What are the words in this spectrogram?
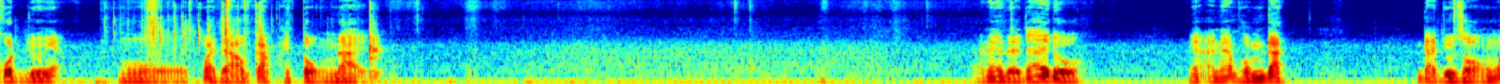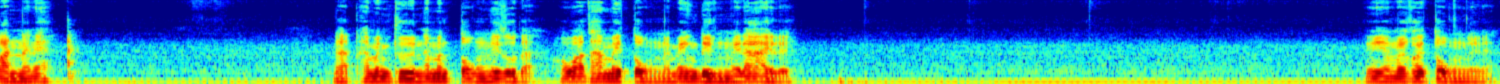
ขดอยู่เงี้ย โอ้โห กว่าจะเอากลับให้ตรงได้ อันนี้เดี๋ยวจะให้ดู เนี่ยอันนี้ผมดัด ดัดอยู่สองวันนะเนี่ย ดัดให้มันคืนให้มันตรงที่สุดอะเพราะว่าถ้าไม่ตรงเนี่ยแม่งดึงไม่ได้เลยนี่ยังไม่ค่อยตรงเลยเนี่ย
